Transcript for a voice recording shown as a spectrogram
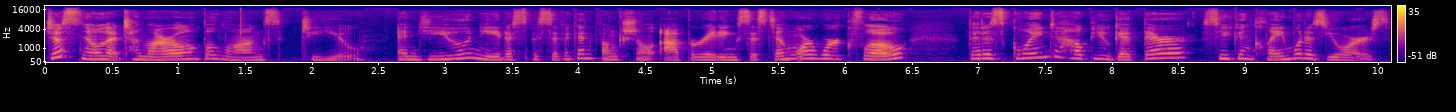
Just know that tomorrow belongs to you, and you need a specific and functional operating system or workflow that is going to help you get there so you can claim what is yours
